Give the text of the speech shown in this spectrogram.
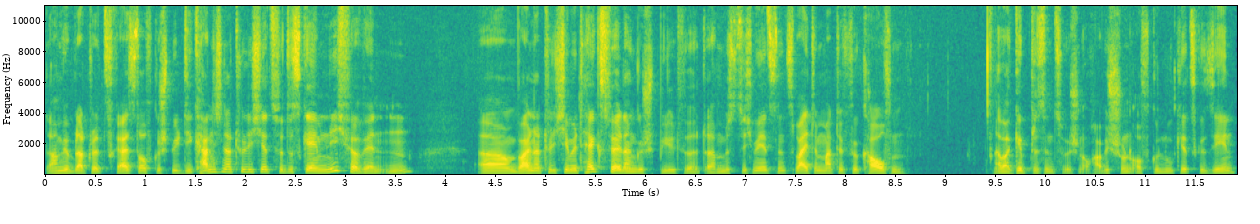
Da haben wir Blood Red Skies drauf gespielt. Die kann ich natürlich jetzt für das Game nicht verwenden, äh, weil natürlich hier mit Hexfeldern gespielt wird. Da müsste ich mir jetzt eine zweite Matte für kaufen. Aber gibt es inzwischen auch, habe ich schon oft genug jetzt gesehen.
